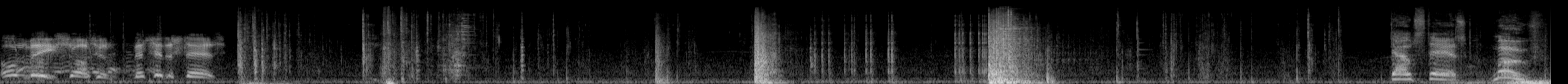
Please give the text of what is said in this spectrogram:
On me, Sergeant. Let's hit the stairs. Downstairs. Move!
